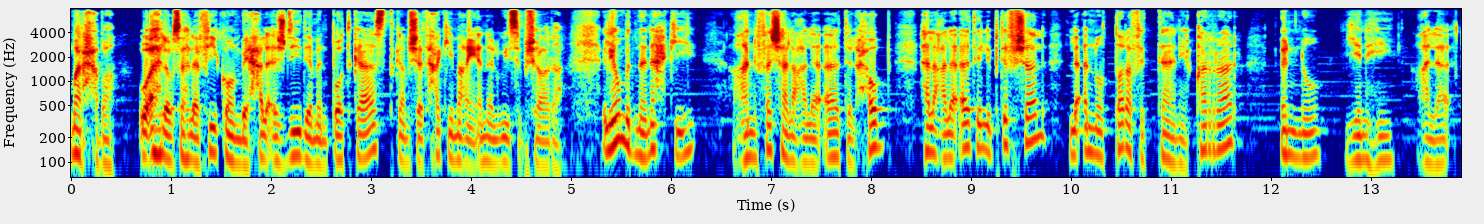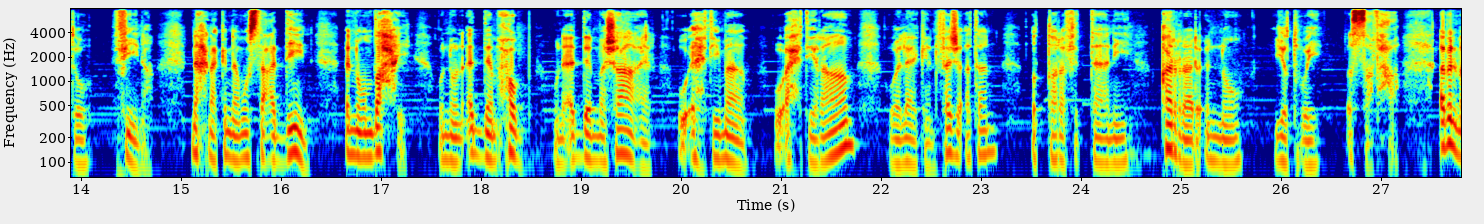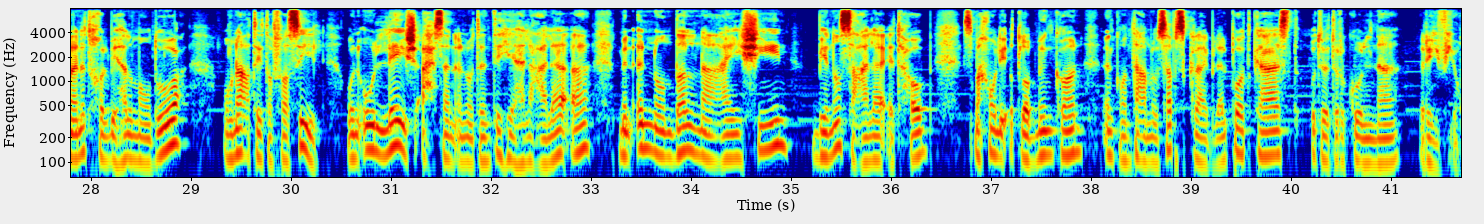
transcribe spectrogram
مرحبا وأهلا وسهلا فيكم بحلقة جديدة من بودكاست كمشة حكي معي أنا لويس بشارة. اليوم بدنا نحكي عن فشل علاقات الحب، هالعلاقات اللي بتفشل لأنه الطرف الثاني قرر إنه ينهي علاقته فينا. نحن كنا مستعدين إنه نضحي وإنه نقدم حب ونقدم مشاعر واهتمام واحترام ولكن فجأة الطرف الثاني قرر إنه يطوي الصفحة. قبل ما ندخل بهالموضوع ونعطي تفاصيل ونقول ليش أحسن أنه تنتهي هالعلاقة من أنه نضلنا عايشين بنص علاقة حب. اسمحوا لي أطلب منكم أنكم تعملوا subscribe للبودكاست وتتركوا لنا review.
